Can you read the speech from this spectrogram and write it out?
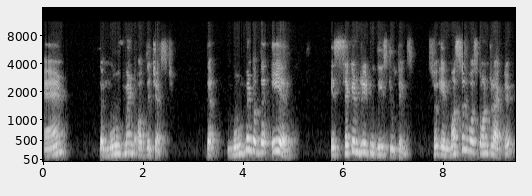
and the movement of the chest. The movement of the air is secondary to these two things. So a muscle was contracted,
